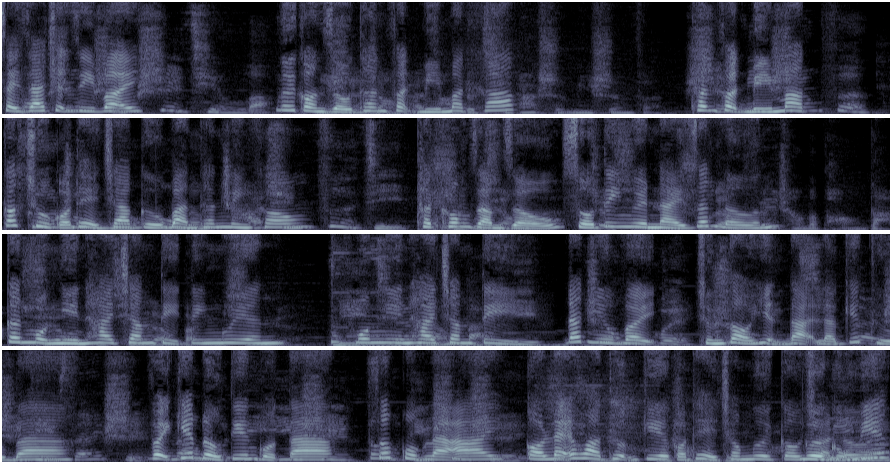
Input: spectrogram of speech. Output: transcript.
Xảy ra chuyện gì vậy? Ngươi còn giấu thân phận bí mật khác. Thân phận bí mật, các chủ có thể tra cứu bản thân mình không? Thật không dám giấu, số tinh nguyên này rất lớn. Cần 1.200 tỷ tinh nguyên. 1.200 tỷ, đắt như vậy, chứng tỏ hiện tại là kiếp thứ ba. Vậy kiếp đầu tiên của ta, rốt cuộc là ai? Có lẽ hòa thượng kia có thể cho ngươi câu trả lời. cũng biết,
